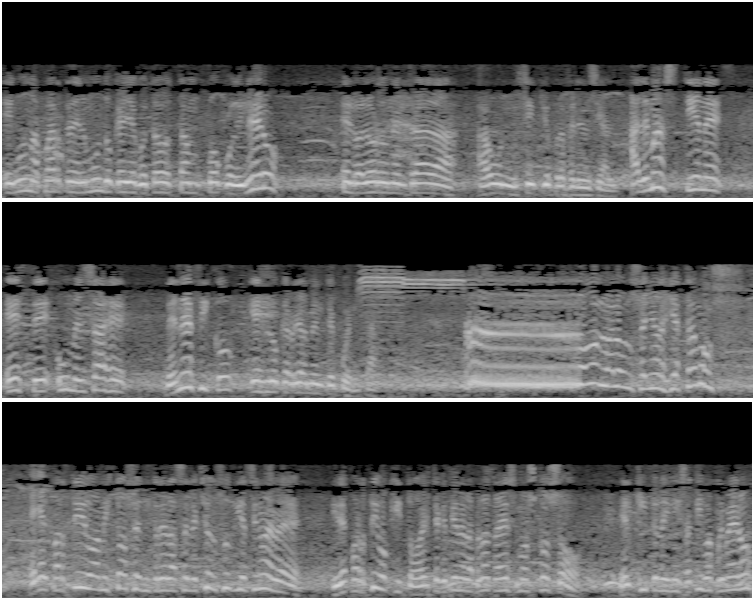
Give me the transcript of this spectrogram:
en una parte del mundo que haya costado tan poco dinero el valor de una entrada a un sitio preferencial. Además, tiene este un mensaje benéfico que es lo que realmente cuenta. Rodó el balón, señores, ya estamos en el partido amistoso entre la selección sub-19 y Deportivo Quito. Este que tiene la pelota es Moscoso. El Quito la iniciativa primero.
